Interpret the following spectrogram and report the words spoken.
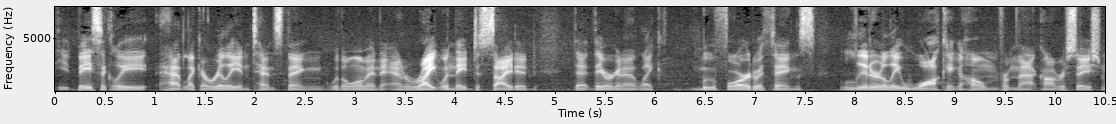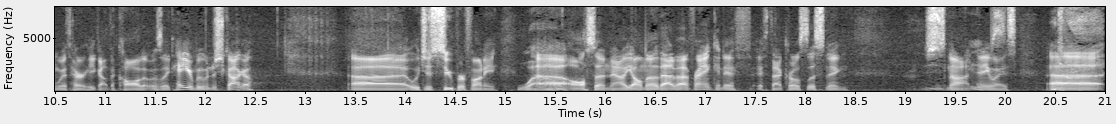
he basically had like a really intense thing with a woman, and right when they decided that they were gonna like move forward with things, literally walking home from that conversation with her, he got the call that was like, "Hey, you're moving to Chicago." Uh, which is super funny. Wow. Uh, also, now y'all know that about Frank, and if if that girl's listening, she's not. Anyways, uh,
